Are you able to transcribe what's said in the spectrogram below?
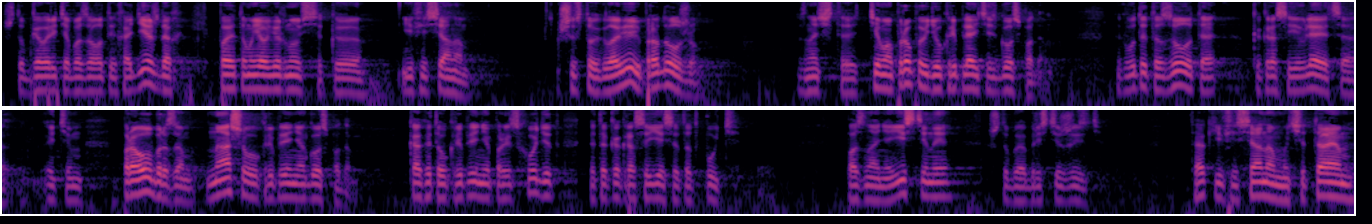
чтобы говорить об золотых одеждах. Поэтому я вернусь к Ефесянам 6 главе и продолжу. Значит, тема проповеди «Укрепляйтесь Господом». Так вот это золото как раз и является этим прообразом нашего укрепления Господом. Как это укрепление происходит, это как раз и есть этот путь познания истины, чтобы обрести жизнь. Так, Ефесянам мы читаем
